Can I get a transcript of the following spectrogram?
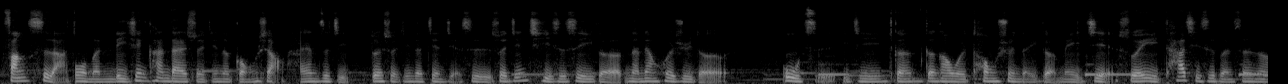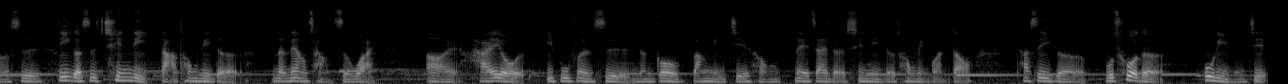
方式啊。我们理性看待水晶的功效，发现自己对水晶的见解是：水晶其实是一个能量汇聚的物质，以及跟更高维通讯的一个媒介。所以它其实本身呢，是第一个是清理打通你的能量场之外，呃，还有一部分是能够帮你接通内在的心灵的通灵管道。它是一个不错的。物理媒介，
